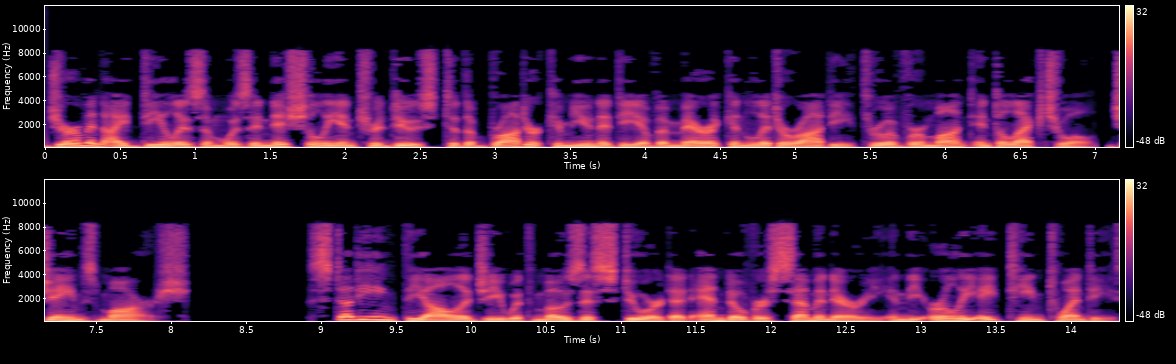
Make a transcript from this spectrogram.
German idealism was initially introduced to the broader community of American literati through a Vermont intellectual, James Marsh. Studying theology with Moses Stuart at Andover Seminary in the early 1820s,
